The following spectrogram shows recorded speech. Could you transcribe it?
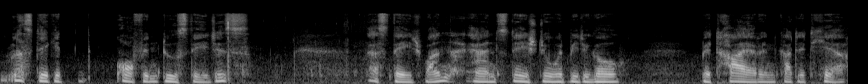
Let's take it off in two stages. That's stage one, and stage two would be to go a bit higher and cut it here.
